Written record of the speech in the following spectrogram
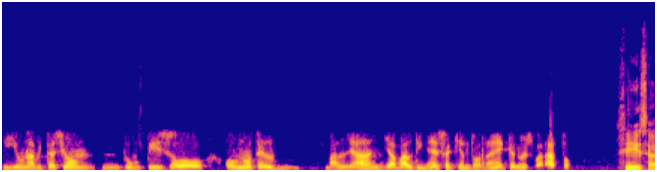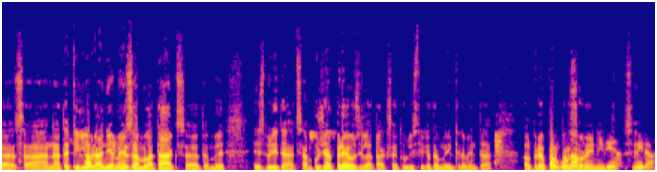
i una habitació d'un pis o, o un hotel val ja, ja val diners aquí a Andorra, eh, que no és barat. Sí, s'ha anat equilibrant i, a més, amb la taxa també és veritat. S'han pujat preus i la taxa turística també incrementa el preu per persona i nit. dia- Sí. Mira,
